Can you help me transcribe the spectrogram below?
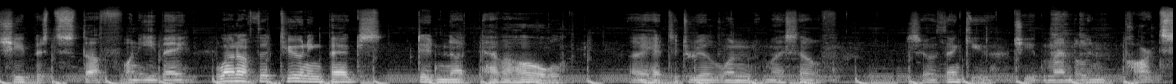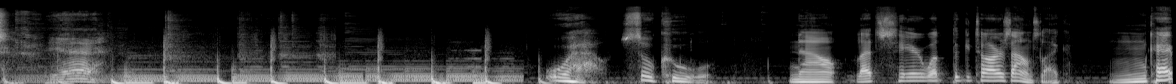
cheapest stuff on eBay. One of the tuning pegs did not have a hole. I had to drill one myself. So thank you, cheap mandolin parts. Yeah. Wow, so cool. Now, let's hear what the guitar sounds like. Okay.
